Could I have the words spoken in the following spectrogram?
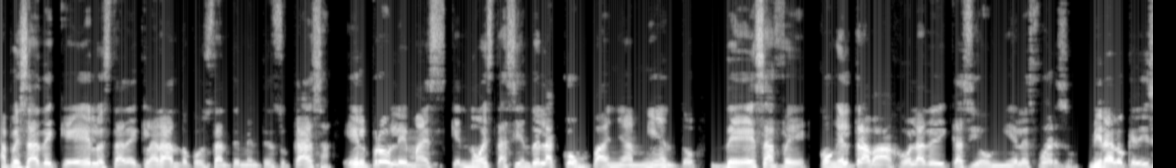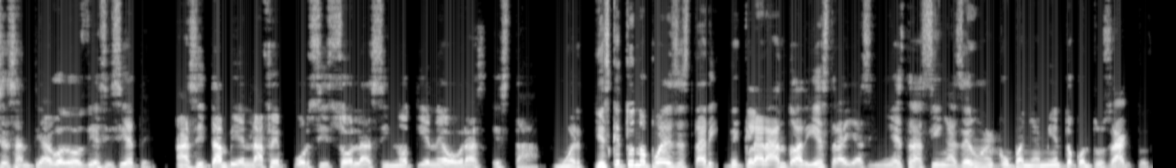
a pesar de que él lo está declarando constantemente en su casa. El problema es que no está haciendo el acompañamiento de esa fe con el trabajo, la dedicación y el esfuerzo. Mira lo que dice Santiago 2.17. Así también la fe por sí sola, si no tiene obras, está muerta. Y es que tú no puedes estar declarando a diestra y a siniestra sin hacer un acompañamiento con tus actos.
